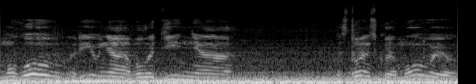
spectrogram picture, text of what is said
Мого рівня володіння естонською мовою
